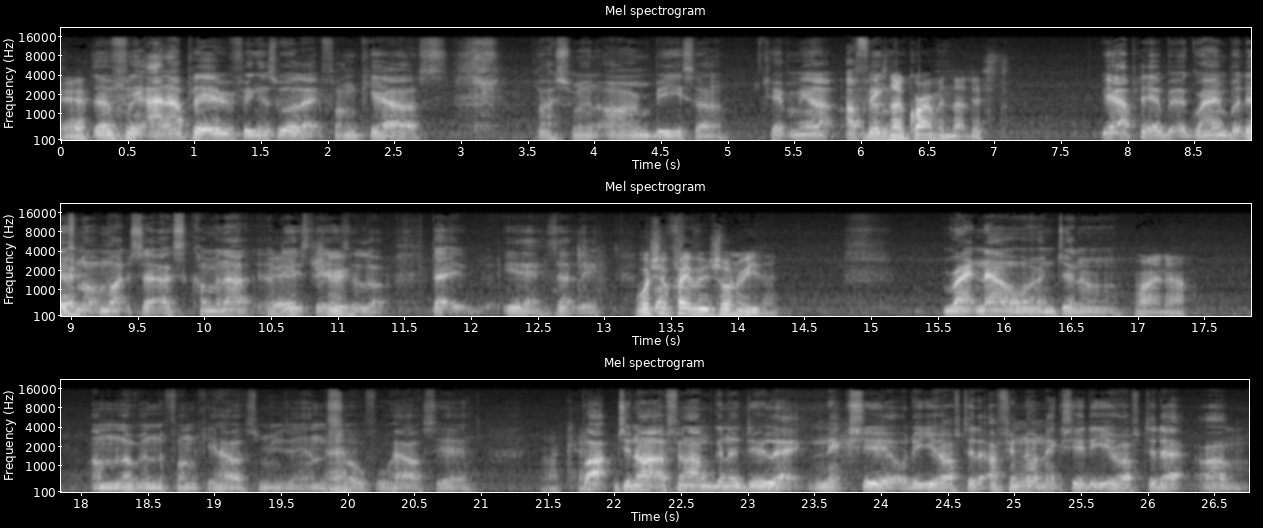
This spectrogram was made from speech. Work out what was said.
Yeah. Everything, and I play everything as well, like funky house, bashment, R and B. So check me out. I There's think there's no grime in that list. yeah, I play a bit of grime, but there's Yeah. not much that's coming out Yeah, these days. true. A lot. That yeah, exactly. What's your favorite genre then? Right now or in general, Right now. I'm loving the funky house music and the Yeah? soulful house. Yeah. Okay. But do you know what I think I'm gonna do like next year or the year after that? I think not next year, the year after that. Um,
